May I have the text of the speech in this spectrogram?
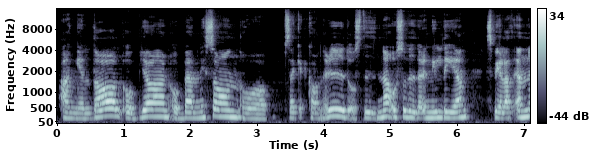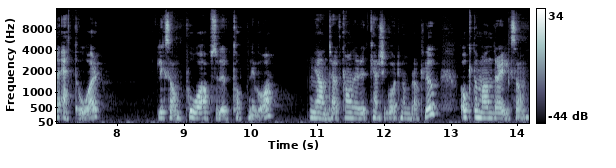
Angeldal och Björn och Bennison och säkert Kaneryd och Stina och så vidare, Nildén spelat ännu ett år liksom på absolut toppnivå. Jag antar att Kaneryd kanske går till någon bra klubb och de andra är liksom,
